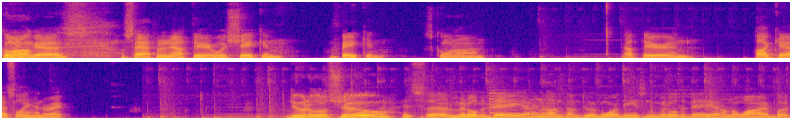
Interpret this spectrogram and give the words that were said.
going on, guys? What's happening out there? What's shaking? Bacon? What's going on out there in podcast land, right? Doing a little show. It's uh, the middle of the day. I don't know. I'm, I'm doing more of these in the middle of the day. I don't know why, but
